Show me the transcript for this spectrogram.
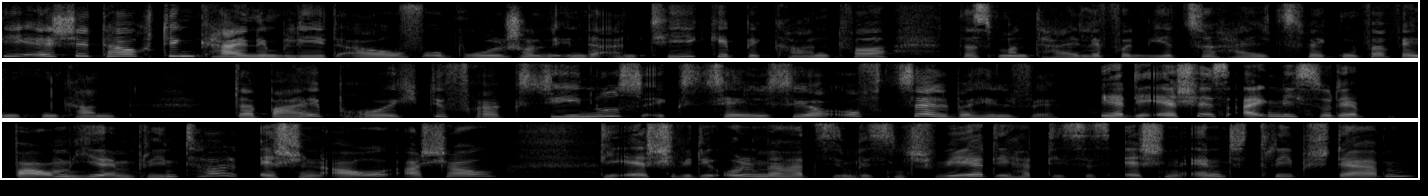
Die Esche taucht in keinem Lied auf, obwohl schon in der Antike bekannt war, dass man Teile von ihr zu Heilzwecken verwenden kann. Dabei bräuchte Fraxinus excelsior oft selber Hilfe. Ja, die Esche ist eigentlich so der Baum hier im Brintal, Eschenau, Aschau. Die Esche wie die Ulme hat sie ein bisschen schwer, die hat dieses Eschenendtriebsterben.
